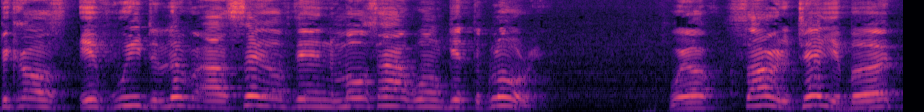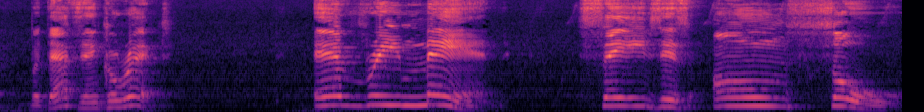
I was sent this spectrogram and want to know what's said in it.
Because if we deliver ourselves, then the Most High won't get the glory. Well, sorry to tell you, bud, but that's incorrect. Every man saves his own soul.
